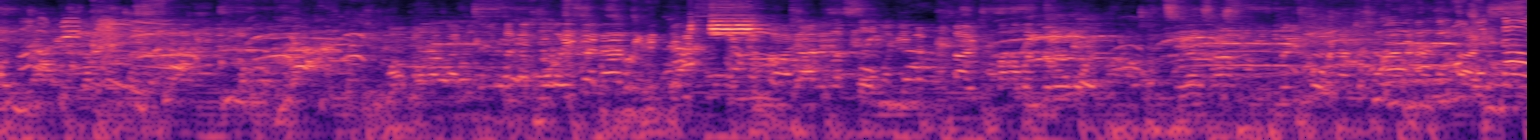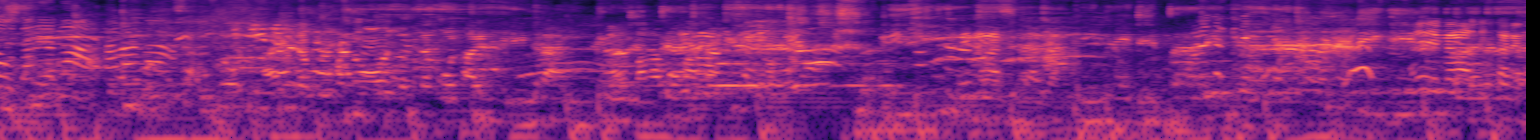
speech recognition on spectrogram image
Tao. Nakabuhay ka na, tingit-tingit po kayo ng paalala na po, mag-ingat po tayo sa mga mandurukot. Kaya sa tuloy po, natutunan po tayo. dali na, na. Na po manood, na po tayo silitra. Mga pumakas kayo. May mga sinala. Eh, mga artista rin.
